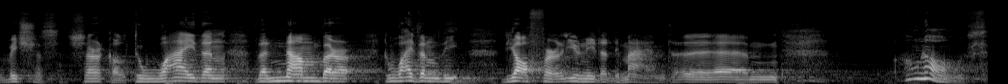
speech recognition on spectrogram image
vicious circle. To widen the number, to widen the, the offer, you need a demand. Um, who knows?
